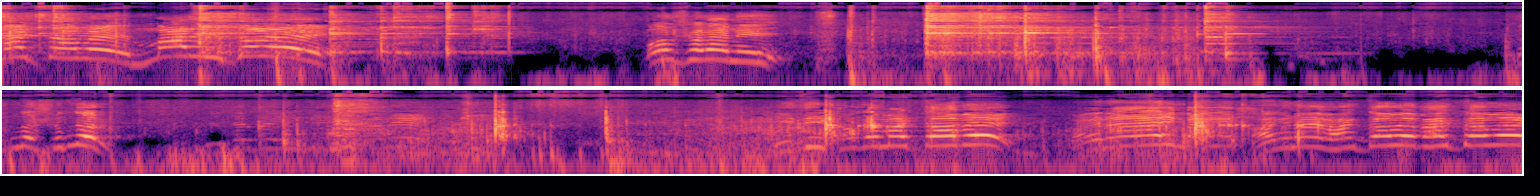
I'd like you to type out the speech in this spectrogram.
মারতে হবে মারি চলে বল ছড়া নেই। সুন্দর সুন্দর। দিদি সোজা মারতে হবে। ভাঙে নাই ভাঙতে হবে ভাঙতে হবে।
